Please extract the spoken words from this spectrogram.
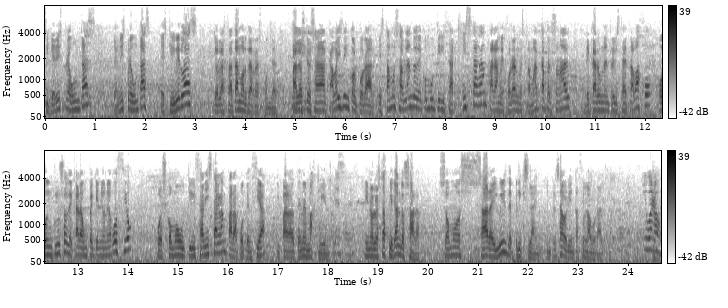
si queréis preguntas, tenéis preguntas, escribirlas, que os las tratamos de responder. Para los que os acabáis de incorporar, estamos hablando de cómo utilizar Instagram para mejorar nuestra marca personal de cara a una entrevista de trabajo o incluso de cara a un pequeño negocio, pues cómo utilizar Instagram para potenciar y para tener más clientes. Eso es. Y nos lo está explicando Sara. Somos Sara y Luis de Prixline, empresa de orientación laboral. Y bueno,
